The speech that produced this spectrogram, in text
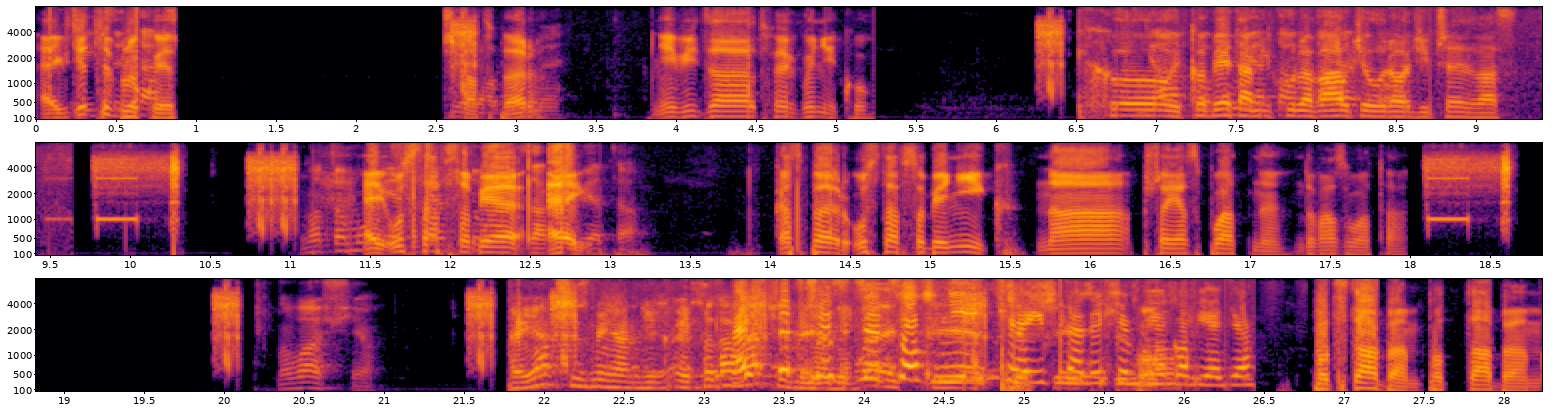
Ej, gdzie ty blokujesz, nie Kacper? robimy. Nie widzę twojego niku. Chuj, kobieta mi kurwa w tam aucie daleko. urodzi przez was. No to Ej, mówię, ustaw dwie sobie- za ej. kobieta. Kasper, ustaw sobie nick na przejazd płatny, 2 złota. No właśnie. Ej, jak się zmienia nick? Ej, Weźcie podawajcie mi nick. wszyscy cofnijcie i wtedy się w niego wiedzie. Pod tabem, pod tabem.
